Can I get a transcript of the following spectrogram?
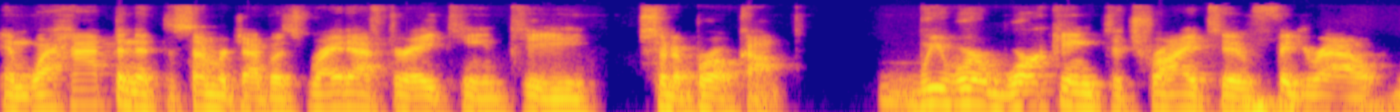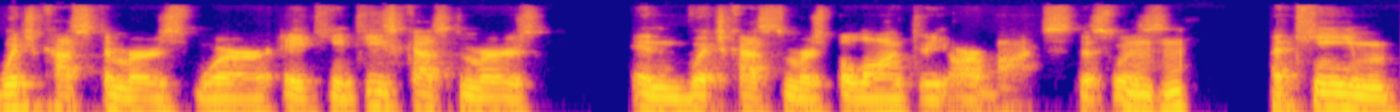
and what happened at the summer job was right after AT&T sort of broke up we were working to try to figure out which customers were AT&T's customers and which customers belonged to the RBOCs. This was mm-hmm. a team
